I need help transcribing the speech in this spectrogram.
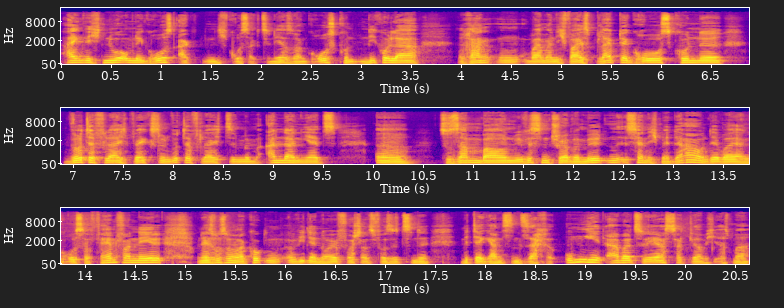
eigentlich nur um den Großakten, nicht Großaktionär, sondern Großkunden Nikola ranken, weil man nicht weiß, bleibt der Großkunde, wird er vielleicht wechseln, wird er vielleicht mit dem anderen jetzt äh, zusammenbauen. Wir wissen, Trevor Milton ist ja nicht mehr da und der war ja ein großer Fan von Neil. Und jetzt muss man mal gucken, wie der neue Vorstandsvorsitzende mit der ganzen Sache umgeht. Aber zuerst hat, glaube ich, erstmal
